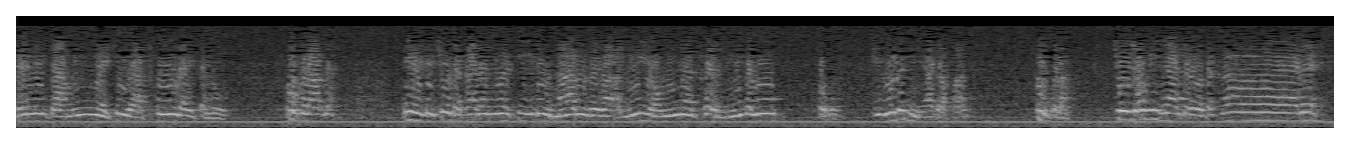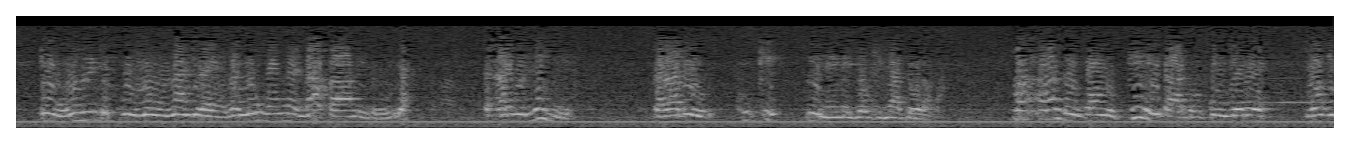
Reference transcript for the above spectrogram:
လဲလိဓာမင်းနဲ့ရှိရထိုးလိုက်တယ်လို့ဟုတ်ကလားဗျဒီတချို့တခါတည်းမျိုးစီတို့နားတို့ကအလင်းရောင်များထွက်နေတယ်လို့ဟုတ်ဒီလိုလည်းမြင်ရတာပါဟုတ်ကလား ကျိုးယောဂီများတော့တခါတည်းဒီဝန်ဝင်တကူလုံးလမ်းကြရင်ဝလုံးကောင်းနဲ့လာပါမိလို့ရတခါတည်းလည်းနေဒါကတော့ခုခေတ်ပြည်နေတဲ့ယောဂီများပြောတာပါမအားလုံးကြောင့်လို့ကိလေသာတို့သင်ကြတဲ့ယောဂီ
